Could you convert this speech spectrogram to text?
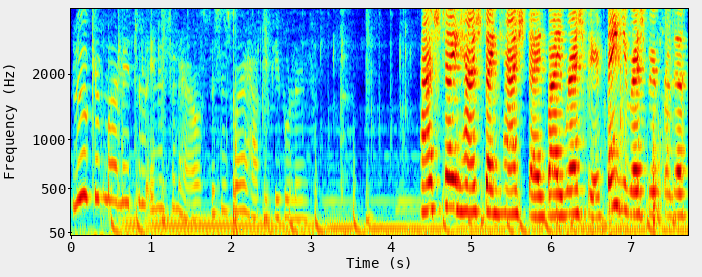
Look at my little innocent house. This is where happy people live. Hashtag, hashtag, hashtag by Respier. Thank you, Respier, for the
